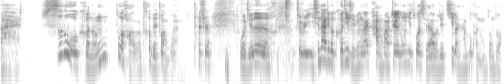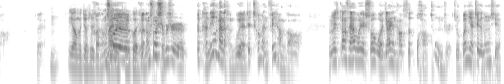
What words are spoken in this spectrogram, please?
哎，思路可能做好了特别壮观，但是我觉得就是以现在这个科技水平来看的话，这个东西做起来，我觉得基本上不可能这么做好。对嗯，要么就是可能说，贵，可能说是不是？那肯定卖的很贵啊，这成本非常高。因为刚才我也说过，压电陶瓷不好控制，就关键这个东西，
